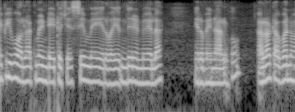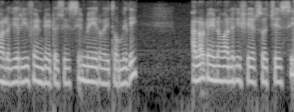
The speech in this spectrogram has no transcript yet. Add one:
ఐపీఓ అలాట్మెంట్ డేట్ వచ్చేసి మే ఇరవై ఎనిమిది రెండు వేల ఇరవై నాలుగు. అలాట్ అవ్వని వాళ్ళకి రీఫండ్ డేట్ వచ్చేసి మే ఇరవై తొమ్మిది. అలాట్ అయిన వాళ్ళకి షేర్స్ వచ్చేసి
